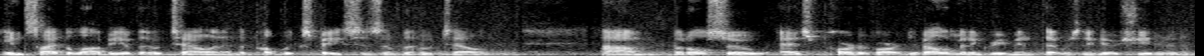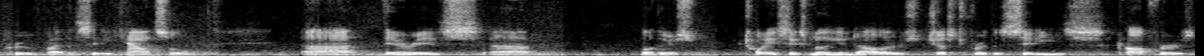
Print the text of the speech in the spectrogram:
inside the lobby of the hotel and in the public spaces of the hotel. Um, but also, as part of our development agreement that was negotiated and approved by the City Council, uh, there is, um, well, there's $26 million just for the city's coffers,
